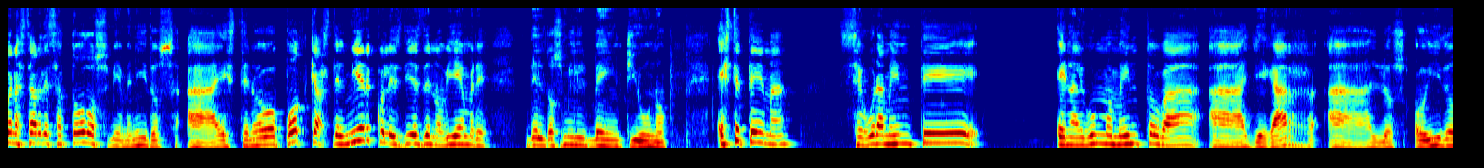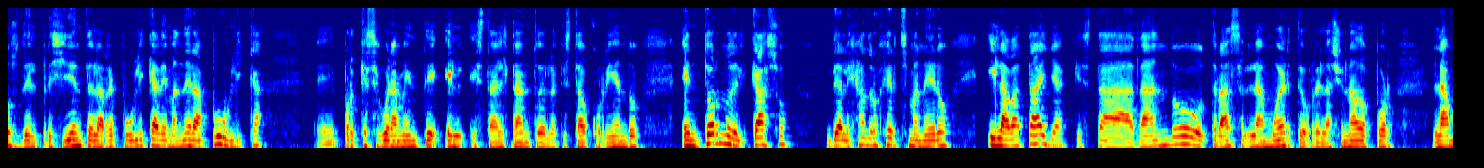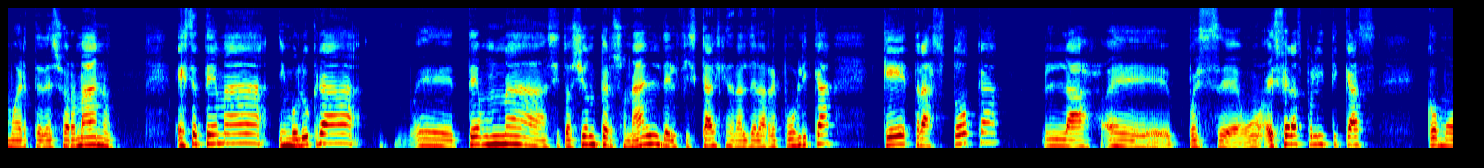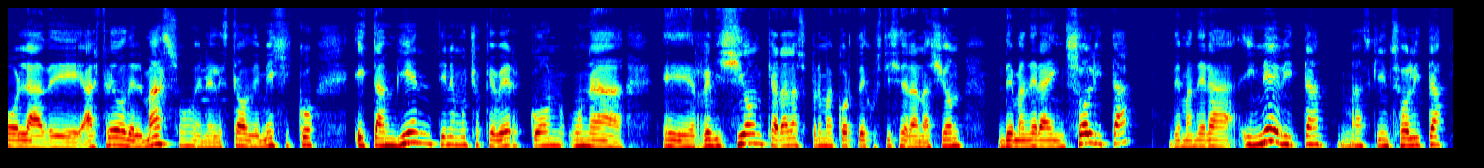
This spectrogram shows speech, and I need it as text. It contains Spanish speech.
buenas tardes a todos, bienvenidos a este nuevo podcast del miércoles 10 de noviembre del 2021. Este tema seguramente en algún momento va a llegar a los oídos del presidente de la República de manera pública, eh, porque seguramente él está al tanto de lo que está ocurriendo en torno del caso de Alejandro Hertz Manero y la batalla que está dando tras la muerte o relacionado por la muerte de su hermano. Este tema involucra eh, una situación personal del fiscal general de la República que trastoca las eh, pues, eh, esferas políticas como la de Alfredo del Mazo en el Estado de México y también tiene mucho que ver con una revisión que hará la Suprema Corte de Justicia de la Nación de manera insólita, de manera inédita, más que insólita,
